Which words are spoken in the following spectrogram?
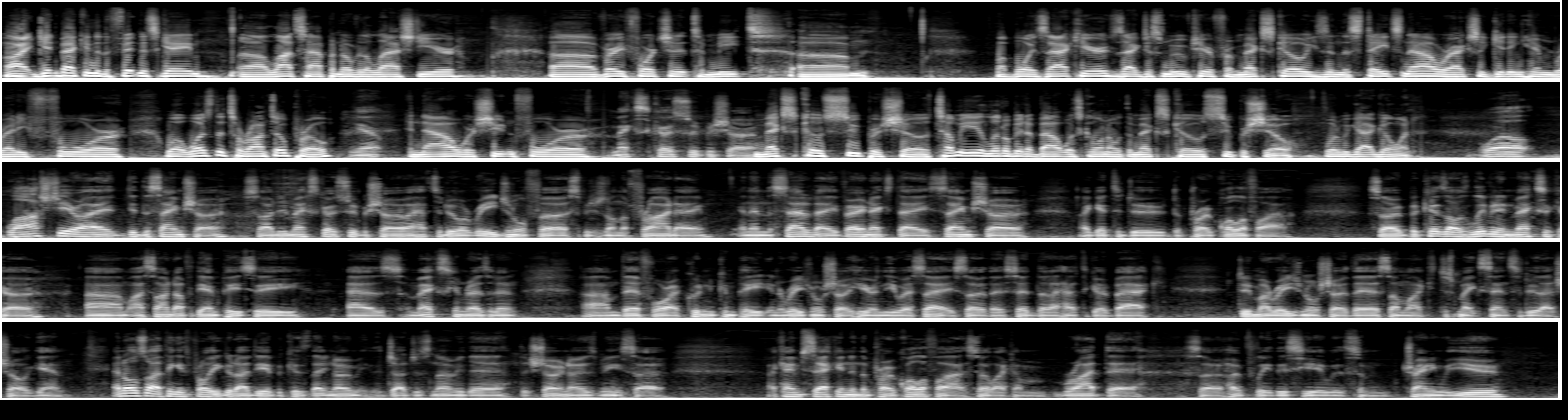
All right, getting back into the fitness game. Uh, lots happened over the last year. Uh, very fortunate to meet um, my boy Zac here. Zac just moved here from Mexico. He's in the States now. We're actually getting him ready for, well, it was the Toronto Pro. Yep. And now we're shooting for Mexico Super Show. Mexico Super Show. Tell me a little bit about what's going on with the Mexico Super Show. What do we got going? Well, last year I did the same show. So I did Mexico Super Show. I have to do a regional first, which is on the Friday. And then the Saturday, very next day, same show, I get to do the pro qualifier. So because I was living in Mexico, um, I signed up for the NPC as a Mexican resident. Um, therefore, I couldn't compete in a regional show here in the USA. So they said that I had to go back, do my regional show there. So I'm like, it just makes sense to do that show again. And also, I think it's probably a good idea because they know me. The judges know me there. The show knows me. So I came second in the pro qualifier. So like, I'm right there. So hopefully this year with some training with you,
